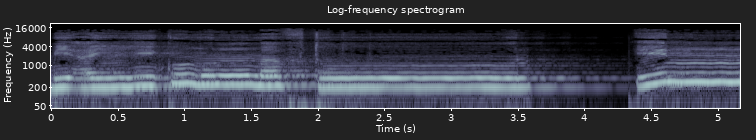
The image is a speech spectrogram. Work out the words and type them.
بأيكم المفتون إن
